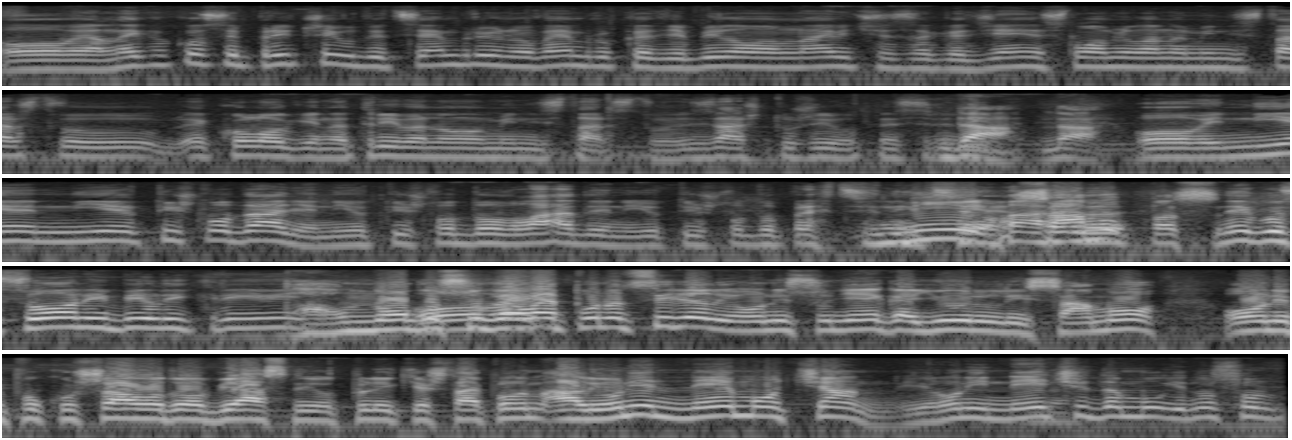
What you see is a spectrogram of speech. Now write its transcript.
Ove, ali nekako se priča i u decembru i novembru kad je bilo najveće zagađenje slomila na ministarstvo ekologije, na Trivanovo ministarstvo, zaštitu životne sredine. Da, da. Ove, nije, nije otišlo dalje, nije otišlo do vlade, nije otišlo do predsjednice nije, vlade, samo, pa, nego su oni bili krivi. Pa mnogo su ga lepo naciljali, oni su njega jurili samo, oni pokušavao da objasni otprilike šta je problem, ali on je nemoćan, jer oni neće da, da mu, jednostavno,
